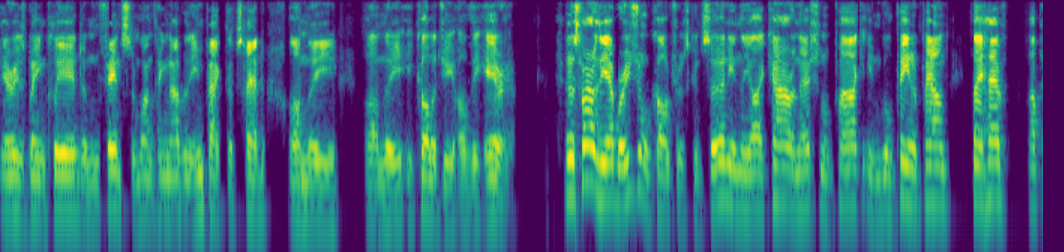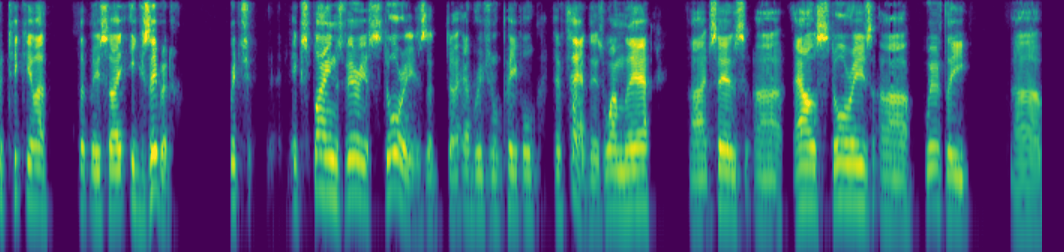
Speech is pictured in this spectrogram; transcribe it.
area has been cleared and fenced and one thing and another, the impact that's had on the on the ecology of the area. And as far as the Aboriginal culture is concerned, in the Ikara National Park in Wilpena Pound, they have a particular, let me say, exhibit, which explains various stories that uh, Aboriginal people have had. There's one there. Uh, it says, uh, our stories are with the uh,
